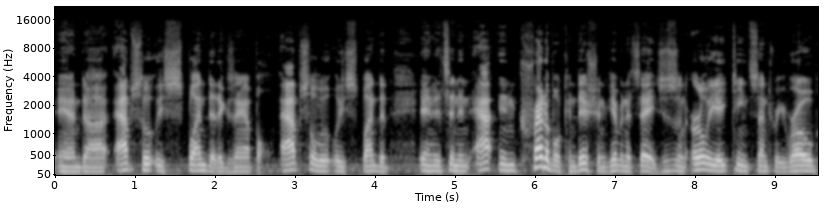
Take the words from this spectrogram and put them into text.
And uh, absolutely splendid example. Absolutely splendid. And it's in an incredible condition given its age. This is an early 18th century robe.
